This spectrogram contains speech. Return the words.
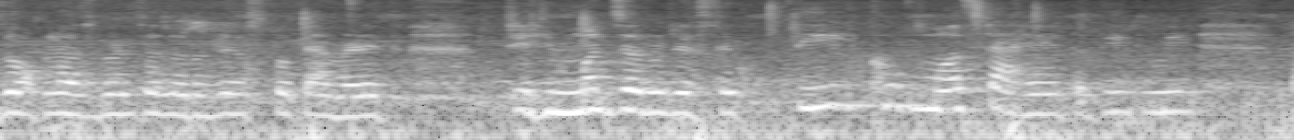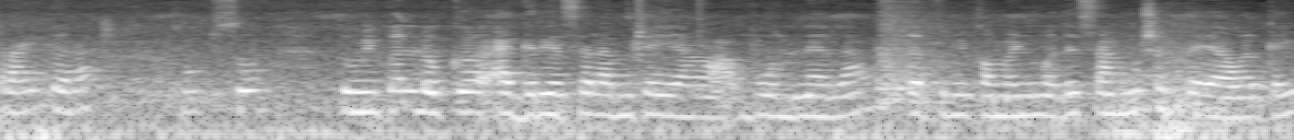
जो आपल्या हस्बंडचा जरुरी असतो त्यावेळेत जी हिंमत जरुरी असते ती खूप मस्ट आहे. तर ती तुम्ही ट्राय करा. खूप सो तुम्ही पण लोक ॲग्री असाल आमच्या या बोलण्याला तर तुम्ही कमेंटमध्ये सांगू शकता यावर काही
